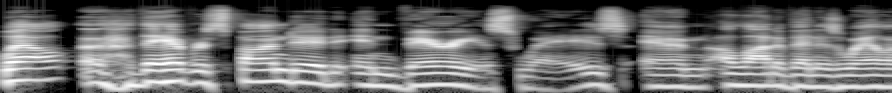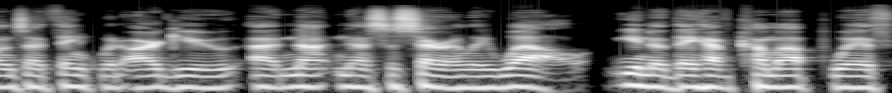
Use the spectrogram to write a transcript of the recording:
Well, uh, they have responded in various ways, and a lot of Venezuelans, I think, would argue uh, not necessarily well. You know, they have come up with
